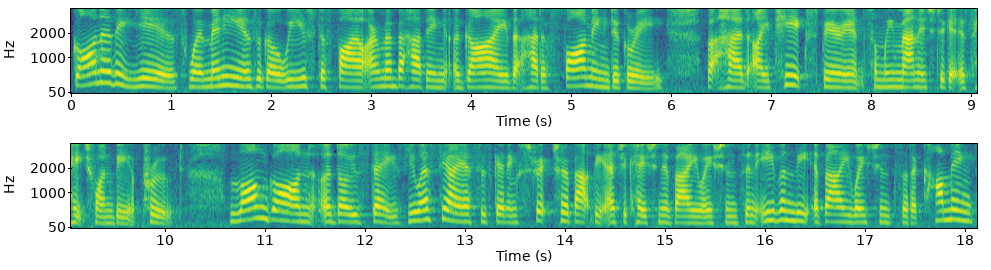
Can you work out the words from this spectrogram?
gone are the years where many years ago we used to file. I remember having a guy that had a farming degree but had IT experience, and we managed to get his H 1B approved. Long gone are those days. USCIS is getting stricter about the education evaluations, and even the evaluations that are coming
